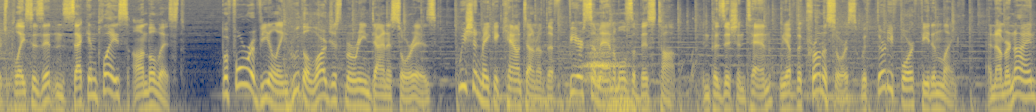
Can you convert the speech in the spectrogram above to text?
which places it in second place on the list. Before revealing who the largest marine dinosaur is, we should make a countdown of the fearsome animals of this top. In position 10, we have the Kronosaurus with 34 feet in length. At number 9,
